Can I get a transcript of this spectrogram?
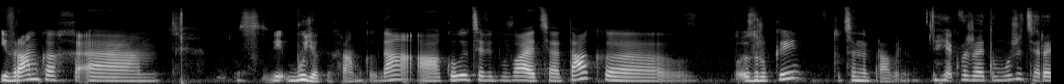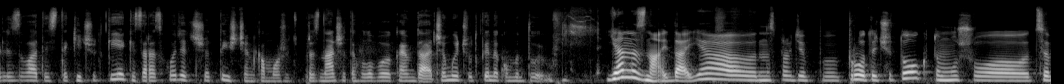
і в рамках. Е, в будь-яких рамках. Да? А коли це відбувається так е, з руки, то це неправильно. Як вважаєте, можуть реалізуватись такі чутки, які зараз ходять, що Тищенка можуть призначити головою КМДА? Чи ми чутки не коментуємо? Я не знаю, да, я насправді проти чуток, тому що це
